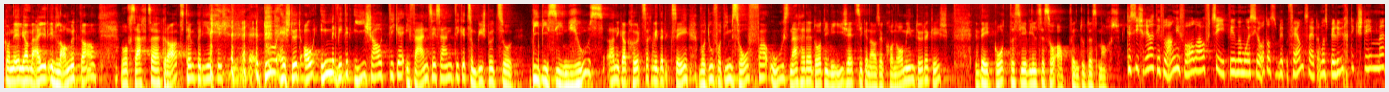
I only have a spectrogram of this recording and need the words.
Cornelia Meyer in Langenthal, wo auf 16 Grad temperiert ist. Du hast dort auch immer wieder Einschaltungen in Fernsehsendungen, zum Beispiel zu BBC News, habe ich gerade kürzlich wieder gesehen, wo du von deinem Sofa aus nachher da deine Einschätzungen als Ökonomin durchgehst. Wie geht das jeweils so ab, wenn du das machst? Das ist relativ lange Vorlaufzeit, weil man muss ja, das mit dem Fernsehen, da muss Beleuchtung stimmen,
